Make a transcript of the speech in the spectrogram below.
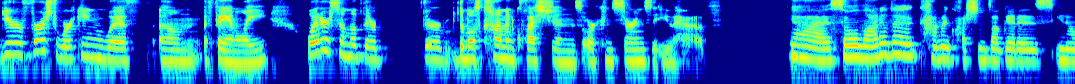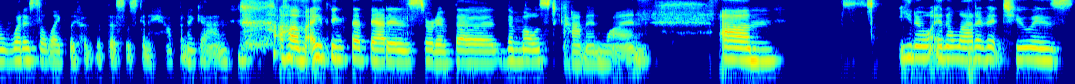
you're first working with um, a family, what are some of their their the most common questions or concerns that you have? Yeah, so a lot of the common questions I'll get is, you know, what is the likelihood that this is going to happen again? um, I think that that is sort of the the most common one. Um, you know, and a lot of it too is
